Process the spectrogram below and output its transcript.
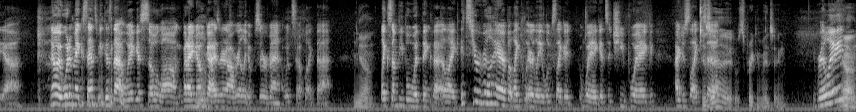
Yeah. No, it wouldn't make sense because that wig is so long. But I know Yeah. guys are not really observant with stuff like that. Yeah, Like some people would think that like it's your real hair, but like clearly it looks like a wig. It's a cheap wig. I just like to is it? It was pretty convincing. really. Yeah.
